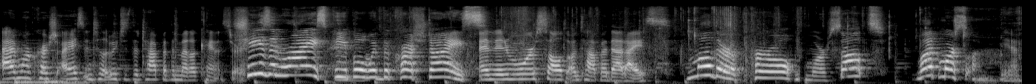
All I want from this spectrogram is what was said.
Add more crushed ice until it reaches the top of the metal canister. Cheese and rice, people, with the crushed ice. And then more salt on top of that ice. Mother of pearl. More salt. What more? s- Yeah.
